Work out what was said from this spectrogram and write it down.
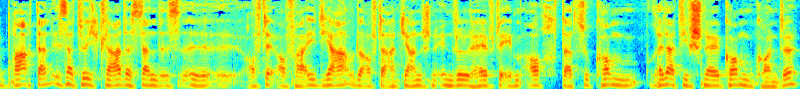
brach, dann ist natürlich klar, dass dann das äh, auf der auf Haiti oder auf der haitianischen Inselhälfte eben auch dazu kommen, relativ schnell kommen konnte.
